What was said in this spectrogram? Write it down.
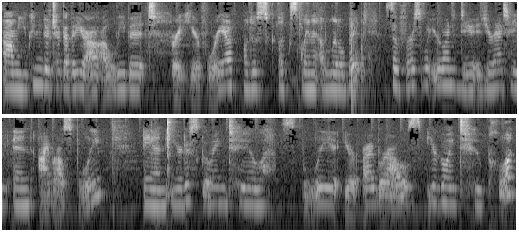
um, you can go check that video out. I'll leave it right here for you. I'll just explain it a little bit. So first what you're going to do is you're going to take an eyebrow spoolie and you're just going to spoolie your eyebrows. You're going to pluck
